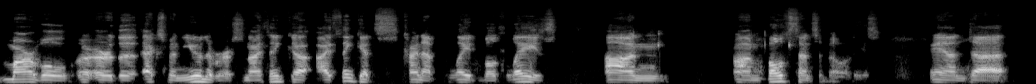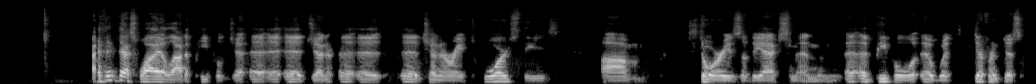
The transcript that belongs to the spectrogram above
Marvel or, or the X Men universe, and I think uh, I think it's kind of played both ways on on both sensibilities, and uh, I think that's why a lot of people ge- uh, uh, gener- uh, uh, uh, generate towards these um, stories of the X Men, uh, uh, people uh, with different dis-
